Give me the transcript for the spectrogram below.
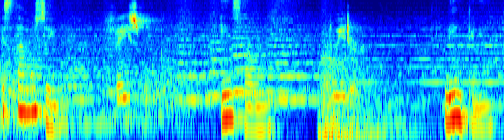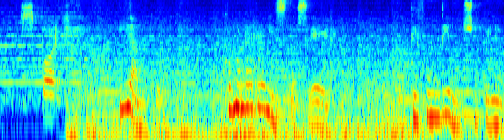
Estamos en Facebook, Instagram, Twitter, LinkedIn, Spotify y Anchor como la revista CR. Difundimos su opinión.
